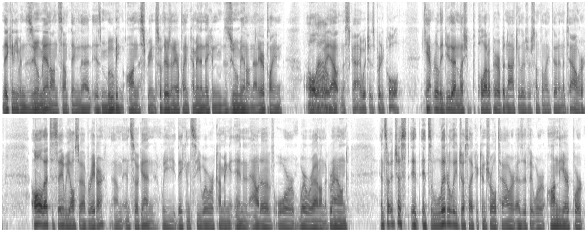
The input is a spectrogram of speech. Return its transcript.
They can even zoom in on something that is moving on the screen. So if there's an airplane coming in, and they can zoom in on that airplane all the way out in the sky, which is pretty cool. Can't really do that unless you pull out a pair of binoculars or something like that in the tower. All that to say, we also have radar, um, and so again, we they can see where we're coming in and out of, or where we're at on the ground. And so it just it, it's literally just like a control tower, as if it were on the airport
